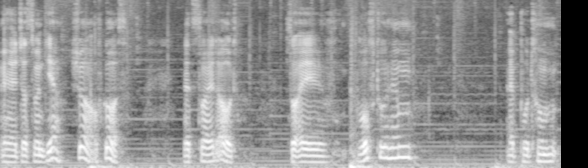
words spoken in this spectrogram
And I just went yeah sure of course. Let's try it out so I drove to him I put him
